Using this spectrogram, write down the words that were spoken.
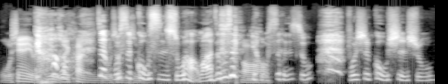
我现在有有在看，这不是故事书好吗？这是有声书，不是故事书。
